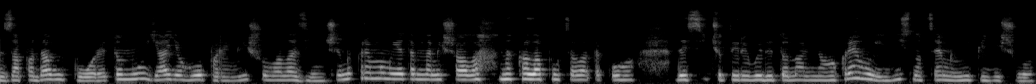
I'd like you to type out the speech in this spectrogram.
западав у пори, тому я його перемішувала з іншими кремами. Я там намішала, накалапуцала такого десь 4 види тонального крему, і дійсно це мені підійшло.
